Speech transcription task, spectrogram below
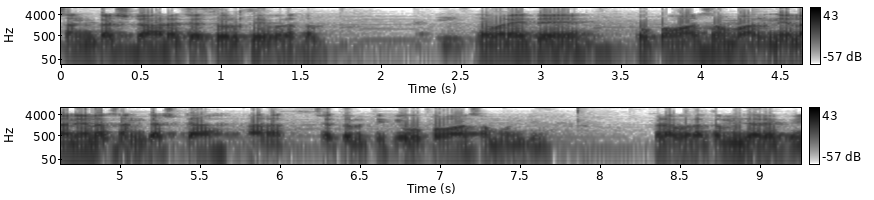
సంకష్టహర చతుర్థి వ్రతం. ఎవరైతే ఉపవాసం వాళ్ళు నెల నెల సంకష్ట చతుర్థికి ఉపవాసం ఉండి ఇక్కడ వ్రతం జరిపి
